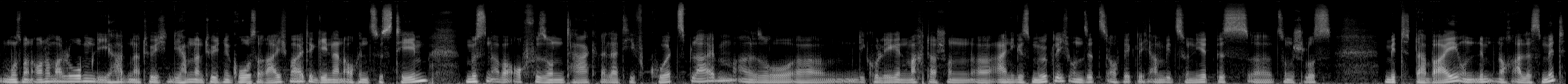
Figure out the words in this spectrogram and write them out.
muss man auch nochmal loben. Die, hat natürlich, die haben natürlich eine große Reichweite, gehen dann auch ins System, müssen aber auch für so einen Tag relativ kurz bleiben. Also ähm, die Kollegin macht da schon äh, einiges möglich und sitzt auch wirklich ambitioniert bis äh, zum Schluss mit dabei und nimmt noch alles mit.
